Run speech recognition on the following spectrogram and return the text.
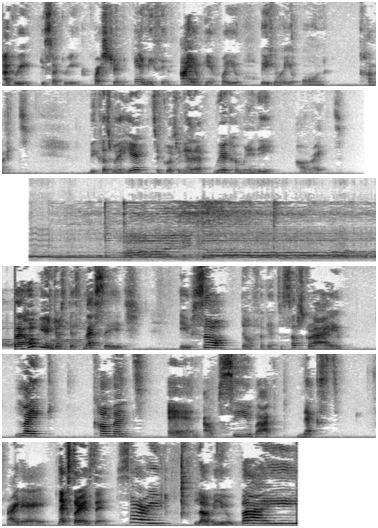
agree, disagree, question, anything. I am here for you, or you can write your own comment. Because we're here to grow together. We're a community. All right. I hope you enjoyed this message. If so, don't forget to subscribe, like, comment, and I'll see you back next Friday. Next Thursday. Sorry. Love you. Bye.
